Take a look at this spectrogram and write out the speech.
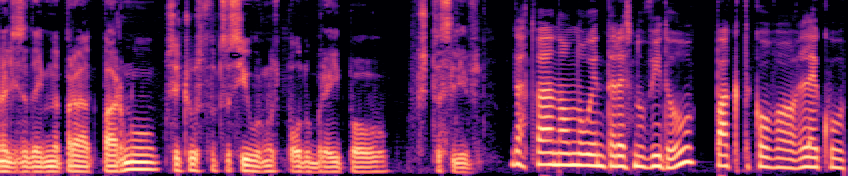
нали, за да им направят парно, се чувстват със сигурност по-добре и по-щастливи. Да, това е едно много интересно видео, пак такова леко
